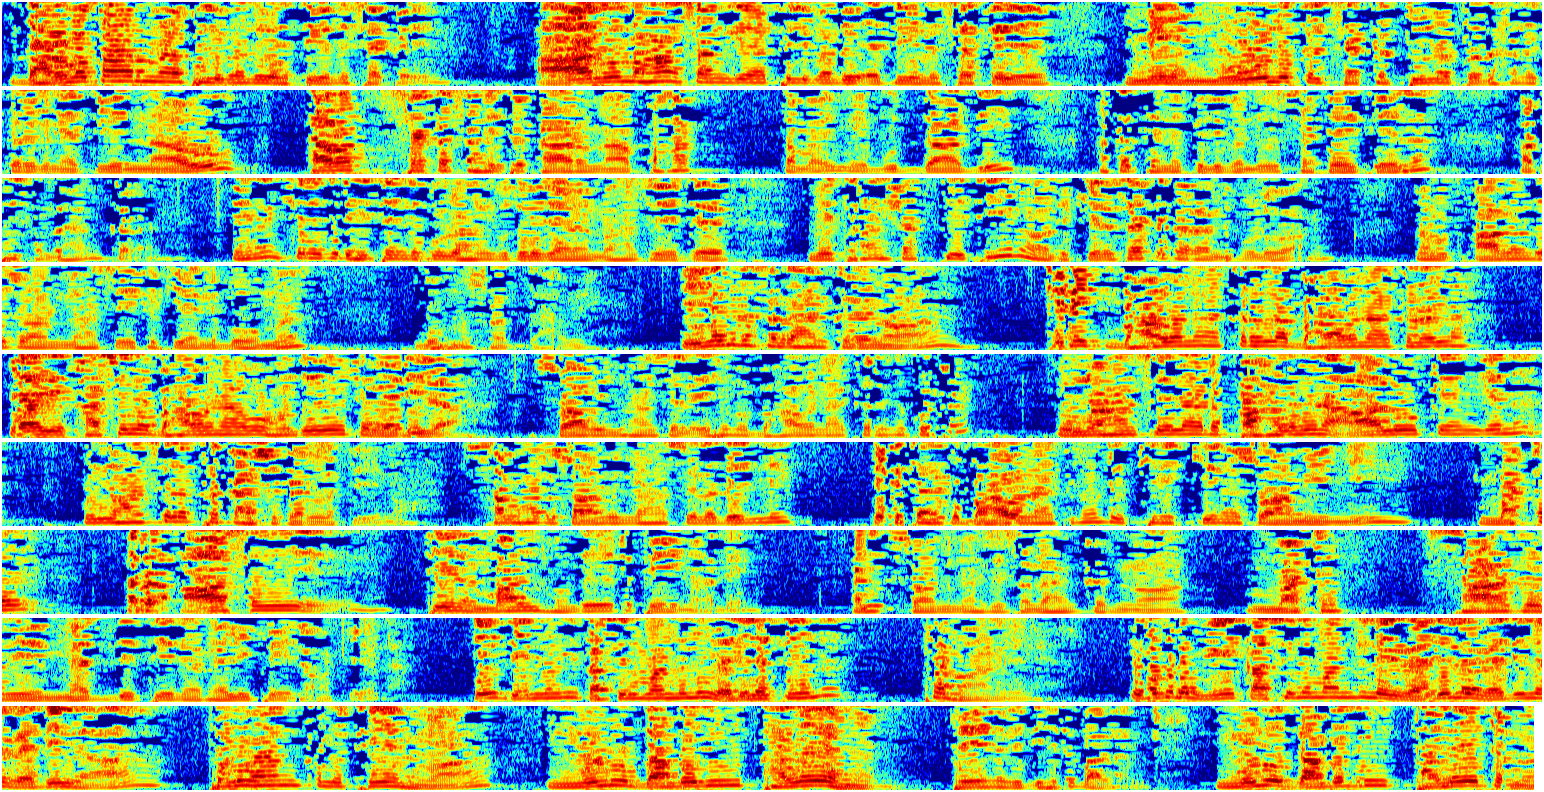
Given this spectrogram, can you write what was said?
ධර්මකාරණා පිළිබඳව ඇති වෙන සැකය, ආර්ය මහා සංඝයා පිළිබඳව ඇති වෙන සැකය මේ මූලික සැක තුන ප්‍රධාන කරගෙන ඇතිවෙනා වූ තවත් සැක සහිත කාරණා පහක් තමයි මේ බුද්ධ ආදී අටතන පිළිබඳව සැකය කියලා අපි සඳහන් කරන්නේ. එහෙනම් කෙනෙකුට හිතෙන්න පුළුවන් බුදුරජාණන් වහන්සේට මේ තරම් ශක්තිය තියෙනවද කියලා සැක කරන්න පුළුවන්. නමුත් ආනන්ද ස්වාමීන් වහන්සේ ඒක කියන්නේ බොහොම බොහොම ශ්‍රද්ධාවෙන්. ඊළඟට සඳහන් කරනවා කෙනෙක් භාවනා කරලා භාවනා කරලා එයාගේ කසින භාවනාව හොඳට වැඩිලා ස්වාමීන් වහන්සේලා එහෙම භාවනා කරනකොට උන්වහන්සේලාට පහළ වෙන ආලෝකයන් ගැන උන්වහන්සේලා ප්‍රකාශ කරලා තියෙනවා. සමහර ස්වාමීන් වහන්සේලා දෙන්නේ එක තැනක භාවනා කරනකොට එක්කෙනෙක් කියන ස්වාමීනි මට අර ආසනේ තියෙන මල් හොඳට පේනවා දැන්. අනිත් ස්වාමීන් වහන්සේ සඳහන් කරනවා මට සාගරයේ මැද්දේ තියෙන රැලි පේනවා කියලා. ඒ දෙන්නගේ කසින මණ්ඩලේ වැඩිලා තියෙන ප්‍රමාණය. එතකොට මේ කසින මණ්ඩලේ වැඩිලා වැඩිලා වැඩිලා පුළුවන්කම තියෙනවා මුළු දඹදිව් තලයම පේන විදිහට බලන්න. මුළු දඹදිව් තලයටම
